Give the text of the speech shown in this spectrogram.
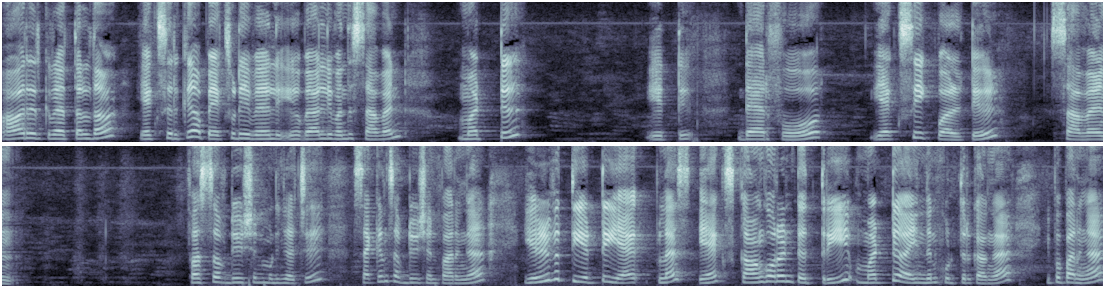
ஆறு இருக்கிற இடத்துல தான் எக்ஸ் இருக்குது அப்போ எக்ஸுடைய வேல்யூ வேல்யூ வந்து செவன் மட்டு எட்டு. Therefore x equal to seven first subdivision முடிஞ்சாச்சு. செகண்ட் சப்டிவிஷன் பாருங்கள் எழுபத்தி எட்டு ஏ ப்ளஸ் எக்ஸ் காங்கோரண்ட்டு த்ரீ மட்டு ஐந்துன்னு கொடுத்துருக்காங்க. இப்போ பாருங்கள்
